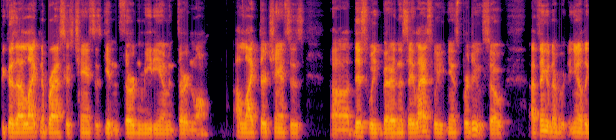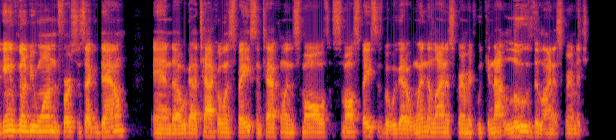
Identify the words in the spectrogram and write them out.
Because I like Nebraska's chances getting third and medium and third and long. I like their chances uh, this week better than say last week against Purdue. So I think you know the game's going to be won first and second down, and uh, we got to tackle in space and tackle in small small spaces. But we got to win the line of scrimmage. We cannot lose the line of scrimmage,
